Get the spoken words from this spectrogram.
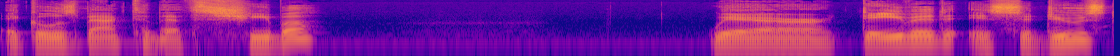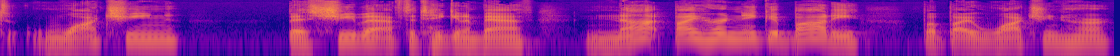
It goes back to Bathsheba, where David is seduced watching Bathsheba after taking a bath, not by her naked body, but by watching her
